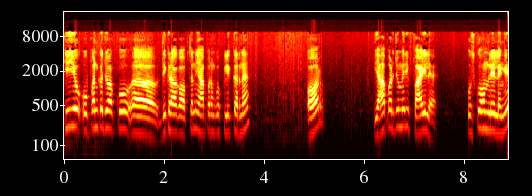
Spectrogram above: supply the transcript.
कि ये ओपन का जो आपको दिख रहा होगा ऑप्शन यहाँ पर हमको क्लिक करना है। और यहाँ पर जो मेरी फ़ाइल है, उसको हम ले लेंगे।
